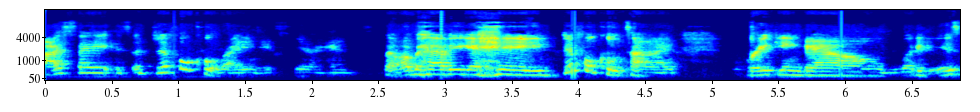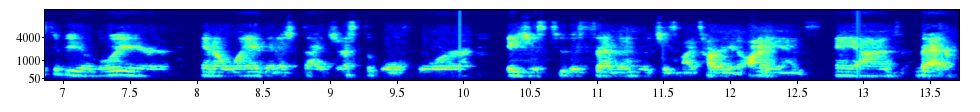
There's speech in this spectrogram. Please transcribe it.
i say it's a difficult writing experience. So i'm having a difficult time breaking down what it is to be a lawyer in a way that is digestible for ages two to seven which is my target audience and that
